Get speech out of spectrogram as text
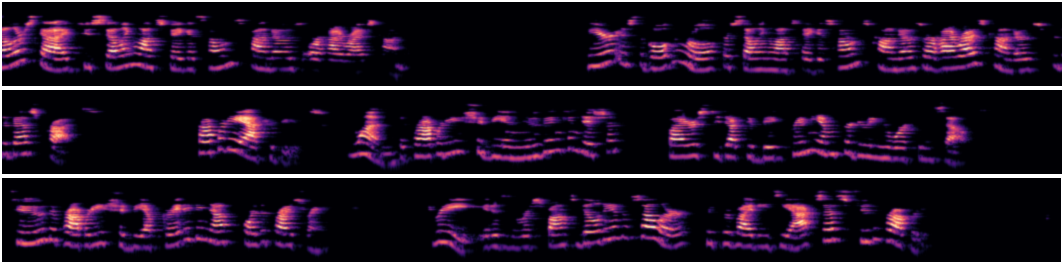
Seller's Guide to Selling Las Vegas Homes, Condos, or High-Rise Condos. Here is the golden rule for selling Las Vegas homes, condos, or high-rise condos for the best price. Property attributes. 1. The property should be in move-in condition. Buyers deduct a big premium for doing the work themselves. 2. The property should be upgraded enough for the price range. 3. It is the responsibility of the seller to provide easy access to the property.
